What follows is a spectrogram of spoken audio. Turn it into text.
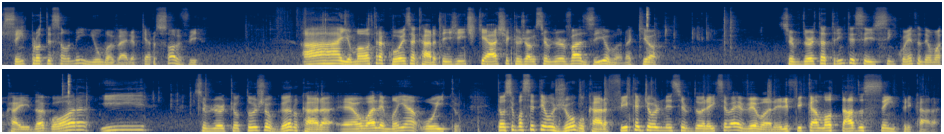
sem proteção nenhuma, velho. Eu quero só ver. Ah, e uma outra coisa, cara. Tem gente que acha que eu jogo servidor vazio, mano. Aqui, ó. O servidor tá 36,50, deu uma caída agora. E o servidor que eu tô jogando, cara, é o Alemanha 8. Então se você tem um jogo, cara, fica de olho nesse servidor aí que você vai ver, mano. Ele fica lotado sempre, cara.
